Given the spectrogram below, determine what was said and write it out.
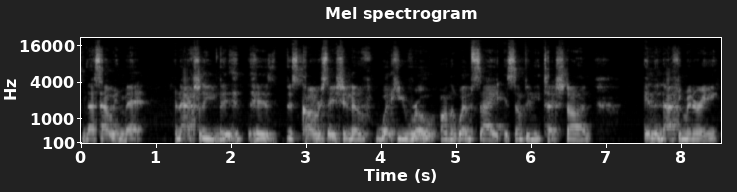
and that's how we met. And actually, the, his this conversation of what he wrote on the website is something he touched on in the documentary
